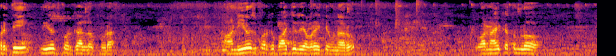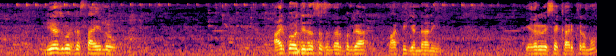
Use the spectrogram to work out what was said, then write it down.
ప్రతి నియోజకవర్గాల్లో కూడా ఆ నియోజకవర్గ బాధ్యులు ఎవరైతే ఉన్నారో వారి నాయకత్వంలో నియోజకవర్గ స్థాయిలో ఆవిర్భావ దినోత్సవ సందర్భంగా పార్టీ జెండాని ఎగరవేసే కార్యక్రమం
